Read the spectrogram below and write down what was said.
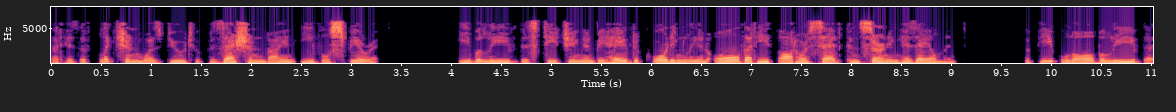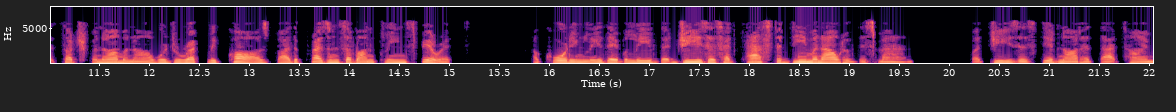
that his affliction was due to possession by an evil spirit. He believed this teaching and behaved accordingly in all that he thought or said concerning his ailment. The people all believed that such phenomena were directly caused by the presence of unclean spirits. Accordingly, they believed that Jesus had cast a demon out of this man. But Jesus did not at that time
